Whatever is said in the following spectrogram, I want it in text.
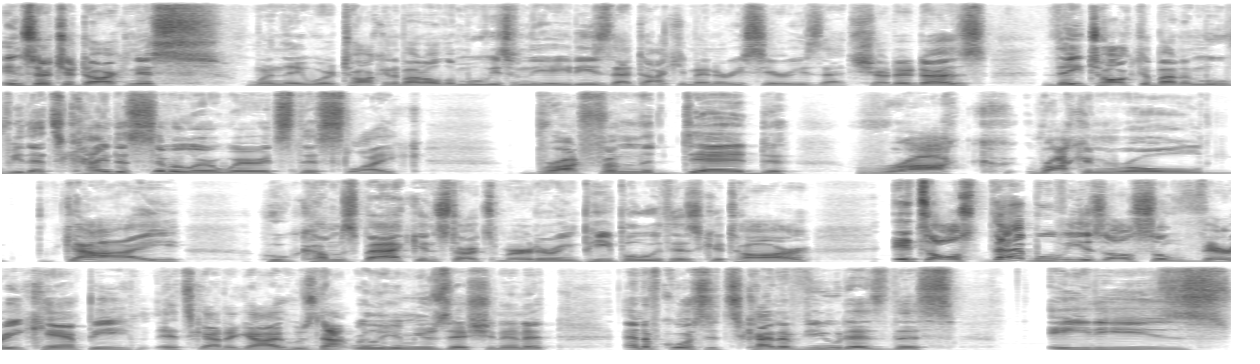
in Search of Darkness, when they were talking about all the movies from the 80s, that documentary series that Shudder does, they talked about a movie that's kind of similar where it's this like brought from the dead rock rock and roll guy who comes back and starts murdering people with his guitar. It's also that movie is also very campy. It's got a guy who's not really a musician in it, and of course, it's kind of viewed as this 80s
